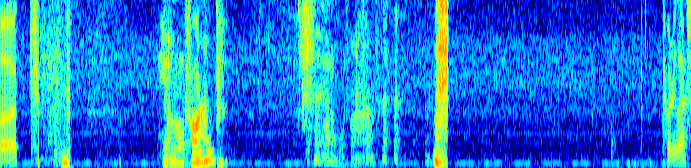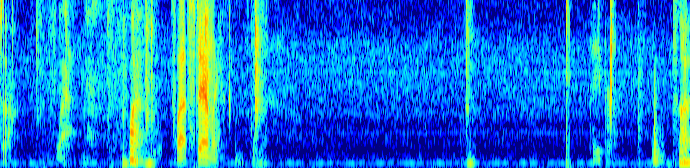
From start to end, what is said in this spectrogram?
Book. Animal Farm. Animal Farm. Cody Lasso. Flat. What? Flat Stanley. Paper. It's not.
